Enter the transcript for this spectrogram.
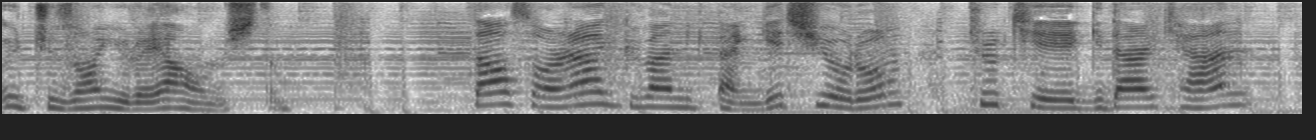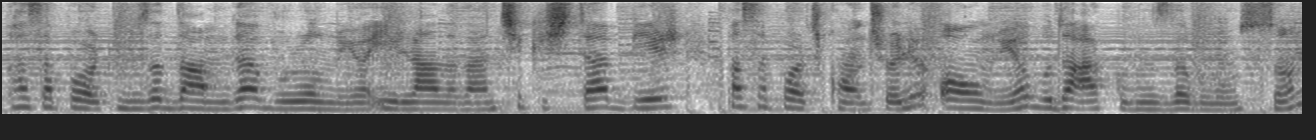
310 euroya almıştım. Daha sonra güvenlikten geçiyorum. Türkiye'ye giderken pasaportunuza damga vurulmuyor. İrlanda'dan çıkışta bir pasaport kontrolü olmuyor. Bu da aklınızda bulunsun.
